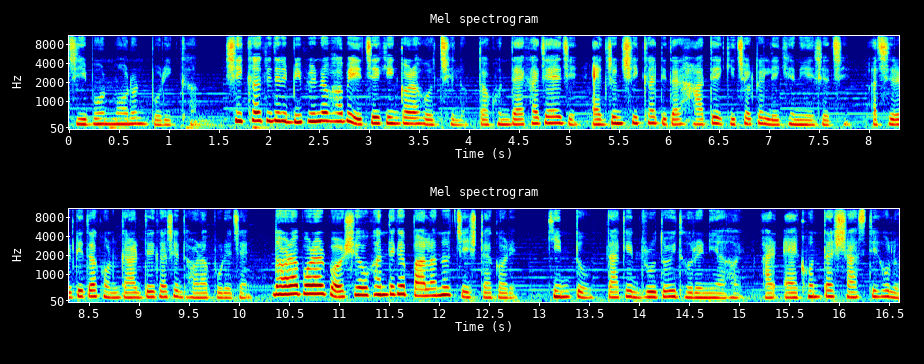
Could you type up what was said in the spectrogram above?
জীবন মরণ পরীক্ষা। শিক্ষার্থীদের বিভিন্নভাবে চেকিং করা হচ্ছিল। তখন দেখা যায় যে একজন শিক্ষার্থী তার হাতে কিছু একটা লিখে নিয়ে এসেছে আর ছেলেটি তখন গার্ডদের কাছে ধরা পড়ে যায়। ধরা পড়ার পর সে ওখান থেকে পালানোর চেষ্টা করে, কিন্তু তাকে দ্রুতই ধরে নেওয়া হয় আর এখন তার শাস্তি হলো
